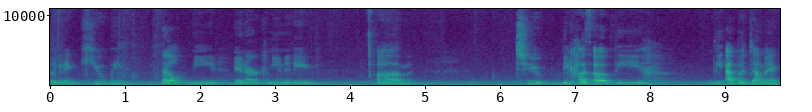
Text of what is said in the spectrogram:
like an acutely felt need in our community um, to because of the the epidemic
